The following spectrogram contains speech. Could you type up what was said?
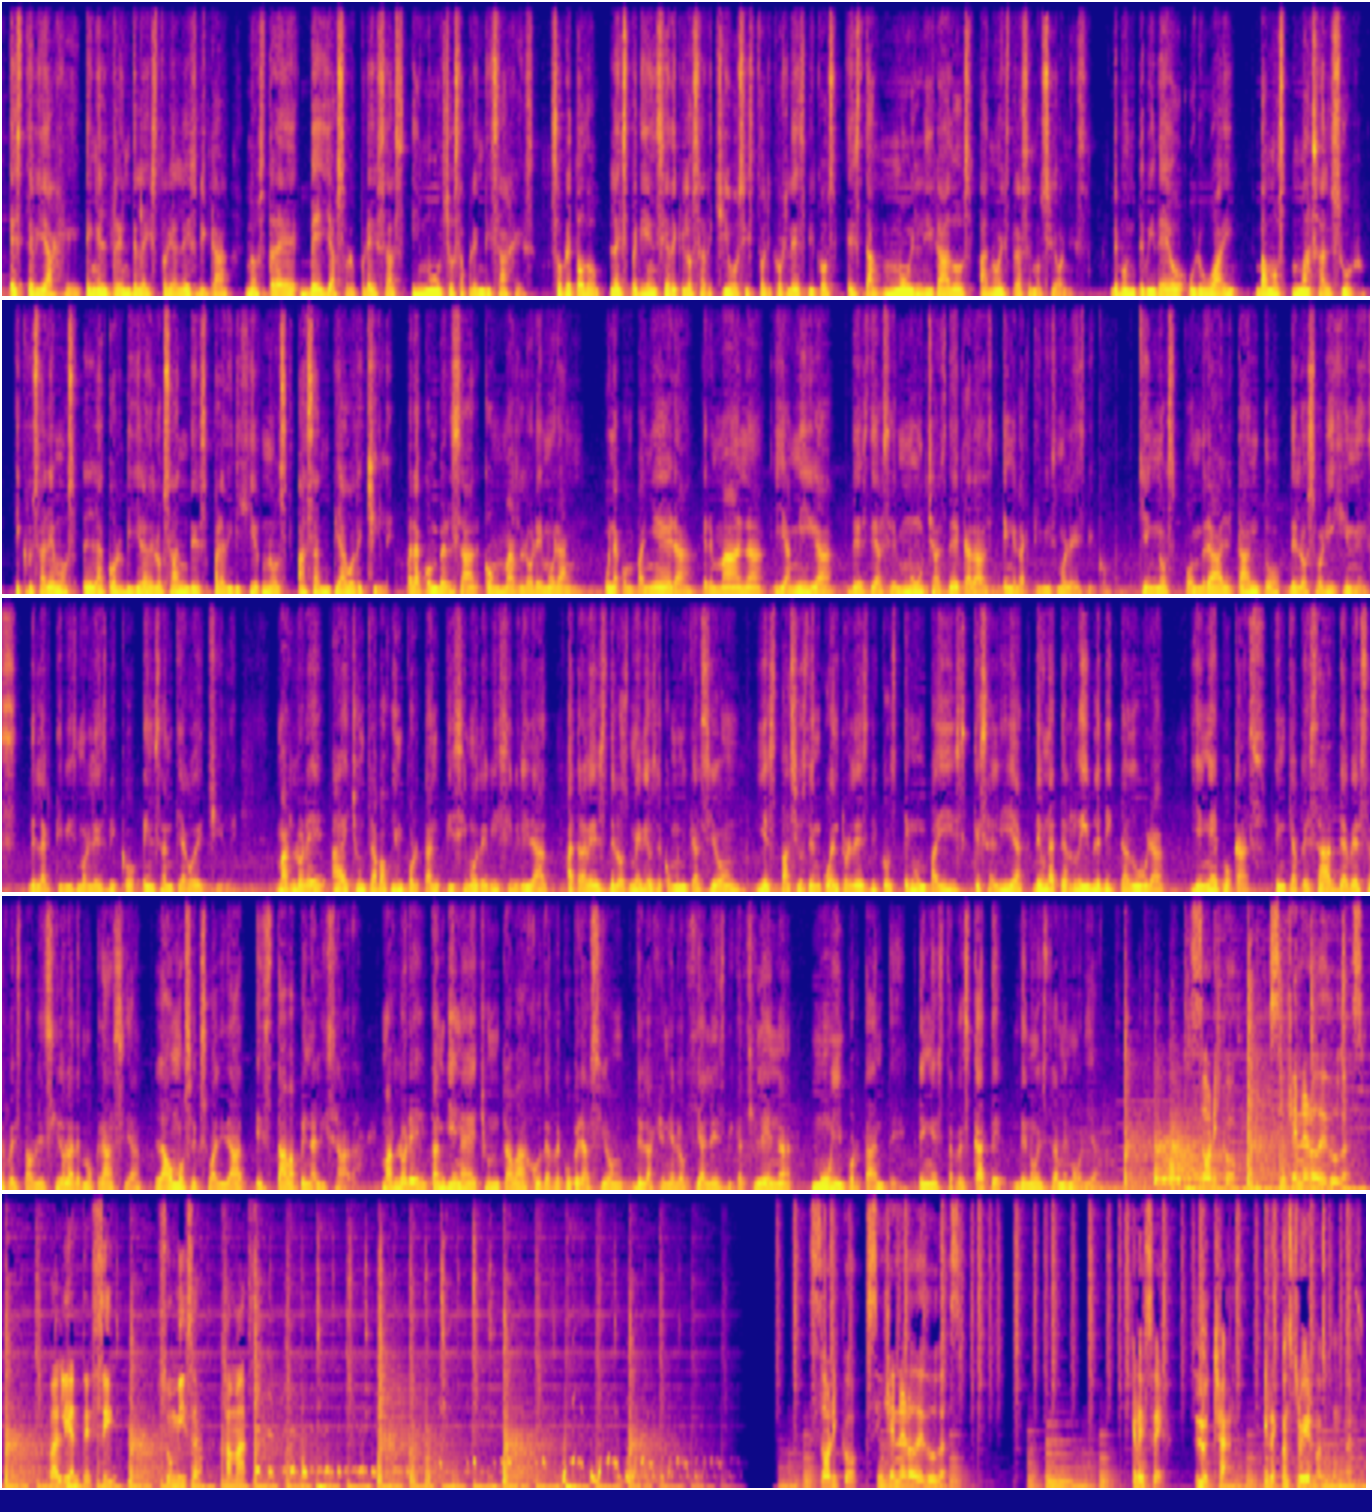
Este viaje en el tren de la historia lésbica nos trae bellas sorpresas y muchos aprendizajes. Sobre todo, la experiencia de que los archivos históricos lésbicos están muy ligados a nuestras emociones. De Montevideo, Uruguay, vamos más al sur y cruzaremos la cordillera de los Andes para dirigirnos a Santiago de Chile, para conversar con Marlore Morán, una compañera, hermana y amiga desde hace muchas décadas en el activismo lésbico, quien nos pondrá al tanto de los orígenes del activismo lésbico en Santiago de Chile. Marloré ha hecho un trabajo importantísimo de visibilidad a través de los medios de comunicación y espacios de encuentro lésbicos en un país que salía de una terrible dictadura y en épocas en que a pesar de haberse restablecido la democracia, la homosexualidad estaba penalizada. Marloré también ha hecho un trabajo de recuperación de la genealogía lésbica chilena muy importante en este rescate de nuestra memoria. Sórico, sin género de dudas. Valiente sí, sumisa jamás. Sórico, sin género de dudas. Crecer, luchar y reconstruirnos juntas.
